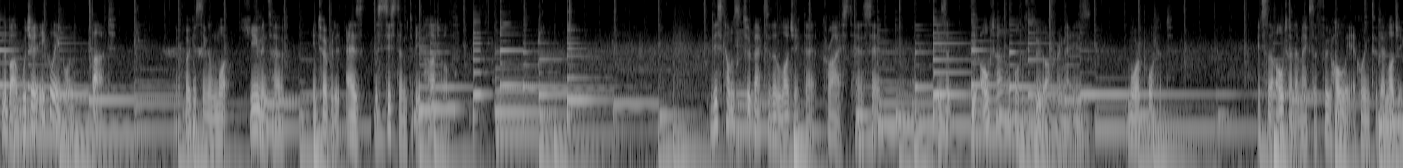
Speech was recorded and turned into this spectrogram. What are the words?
in the Bible, which are equally important, but you're focusing on what humans have interpreted as the system to be part of. This comes to back to the logic that Christ has said. Is it the altar or the food offering that is more important? It's the altar that makes the food holy according to their logic.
